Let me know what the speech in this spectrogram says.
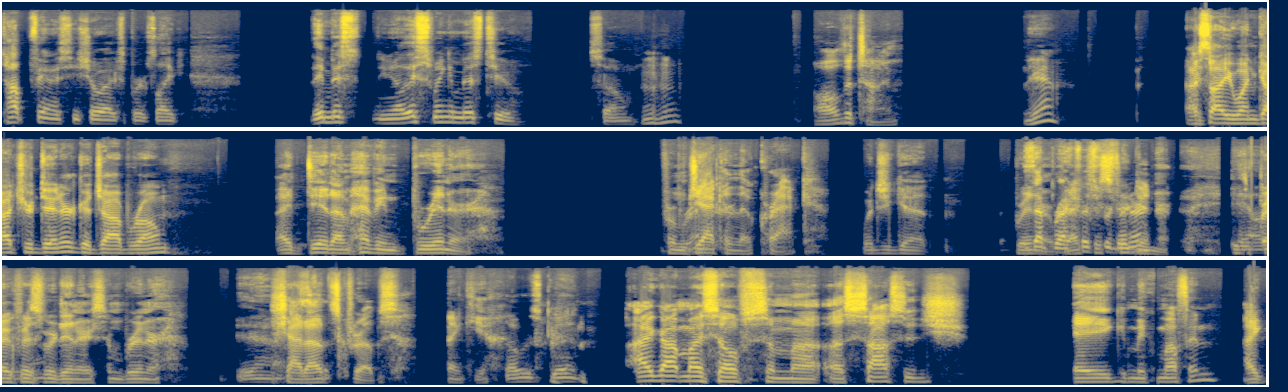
top fantasy show experts, like they miss you know, they swing and miss too. So Mm-hmm. all the time. Yeah. I saw you went and got your dinner. Good job, Rome. I did. I'm having Brinner from Brinner. Jack and the Crack. What'd you get? Brinner, that breakfast for dinner? It's Hell breakfast yeah. for dinner. Some Brinner. yeah. Shout out Scrubs. Thank you. That was good. I got myself some uh, a sausage egg McMuffin. I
